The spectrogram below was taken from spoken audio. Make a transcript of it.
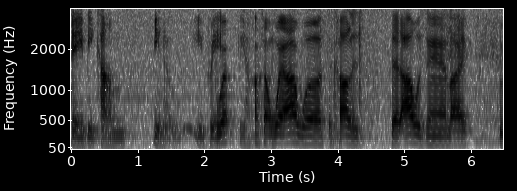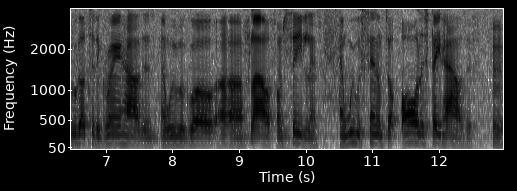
they become, you know, you create, Where, yeah. I'm talking where I was, the college that I was in, like, we would go to the greenhouses and we would grow uh, flowers from seedlings, and we would send them to all the state houses. Hmm.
